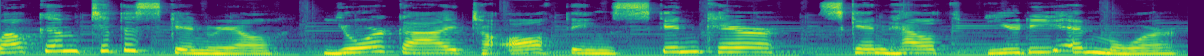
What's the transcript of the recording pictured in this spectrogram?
Welcome to The Skin Reel, your guide to all things skincare, skin health, beauty, and more,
